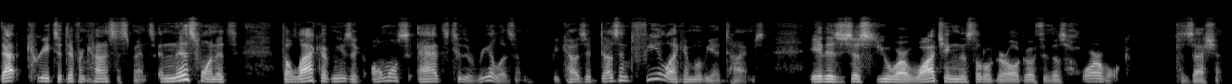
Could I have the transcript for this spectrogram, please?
That creates a different kind of suspense. And this one, it's the lack of music almost adds to the realism because it doesn't feel like a movie at times. It is just you are watching this little girl go through this horrible possession,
